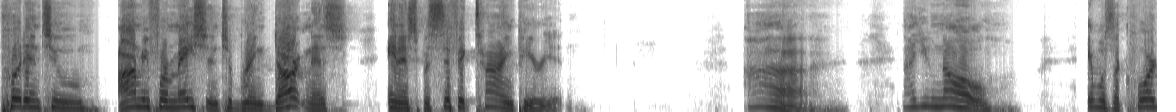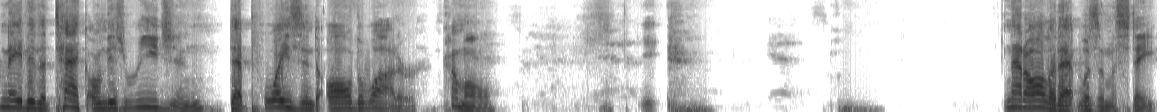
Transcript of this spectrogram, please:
put into army formation to bring darkness in a specific time period. Ah, now you know it was a coordinated attack on this region that poisoned all the water. Come on. Not all of that was a mistake.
